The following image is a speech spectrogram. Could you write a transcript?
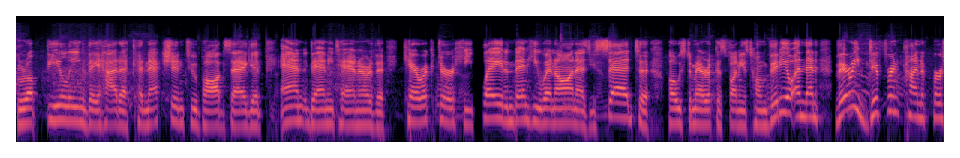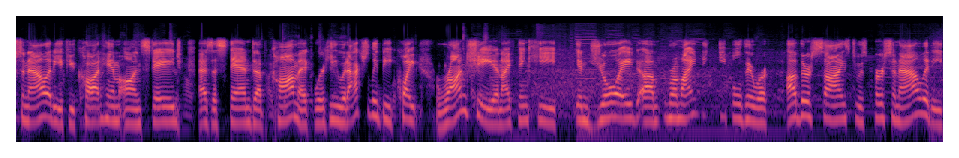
grew up feeling they had a connection to Bob Saget and Danny Tanner, the character he played. And then he went on, as you said, to host America's Funniest Home Video, and then very different kind of personality if you caught him on stage as a stand up up comic where he would actually be quite raunchy, and I think he enjoyed um, reminding people there were other sides to his personality.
